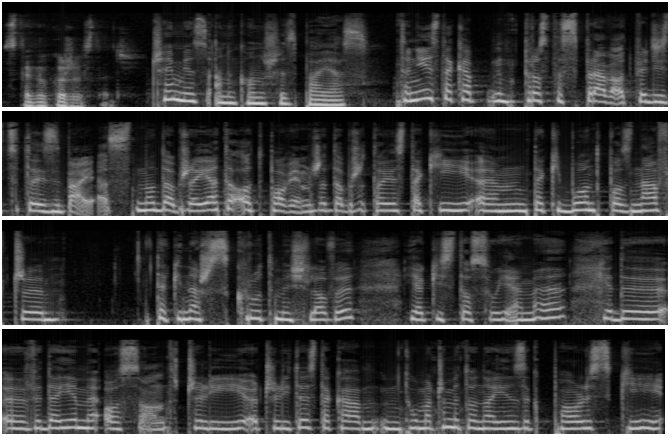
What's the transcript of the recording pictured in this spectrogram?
z tego korzystać. Czym jest unconscious bias? To nie jest taka prosta sprawa odpowiedzieć, co to jest bias. No dobrze, ja to odpowiem, że dobrze, to jest taki, taki błąd poznawczy, taki nasz skrót myślowy, jaki stosujemy, kiedy e, wydajemy osąd, czyli, czyli to jest taka, tłumaczymy to na język polski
